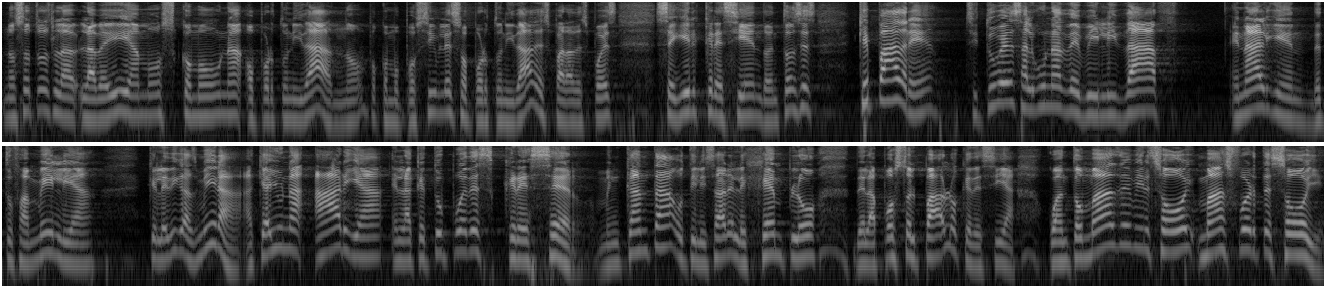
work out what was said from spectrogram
nosotros la, veíamos como una oportunidad, ¿no? Como posibles oportunidades para después seguir creciendo. Entonces, qué padre si tú ves alguna debilidad en alguien de tu familia, que le digas, mira, aquí hay una área en la que tú puedes crecer. Me encanta utilizar el ejemplo del apóstol Pablo que decía, cuanto más débil soy, más fuerte soy.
